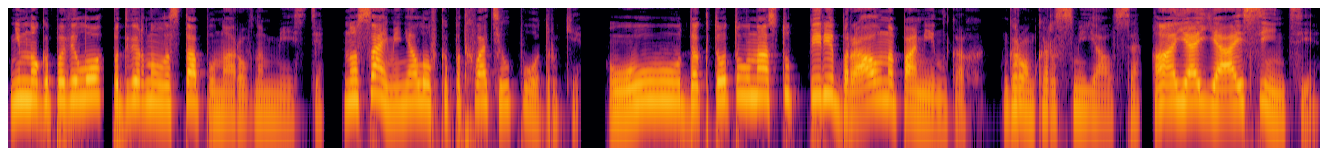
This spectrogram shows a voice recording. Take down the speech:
Немного повело, подвернула стопу на ровном месте. Но Сай меня ловко подхватил под руки. «У, да кто-то у нас тут перебрал на поминках!» Громко рассмеялся. «Ай-яй-яй, Синти!»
